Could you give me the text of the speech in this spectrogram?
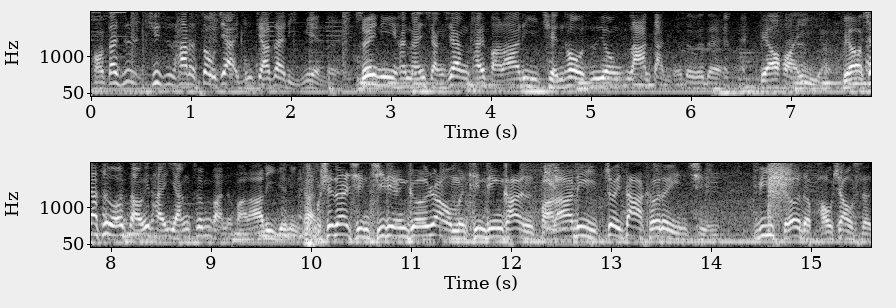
好，但是其实它的售价已经加在里面了，对所以你很难想象开法拉利前后是用拉杆的，对不对？不要怀疑啊，不要，下次我找一台阳春版的法拉利给你看。我现在请吉田哥让我们听听看法拉利最大颗的引擎 V 十二的咆哮声。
